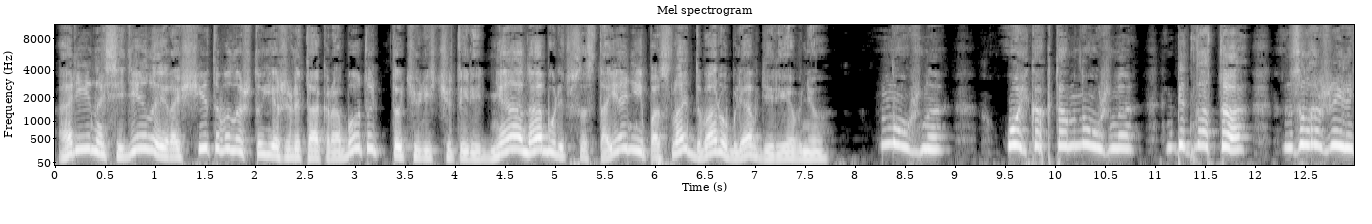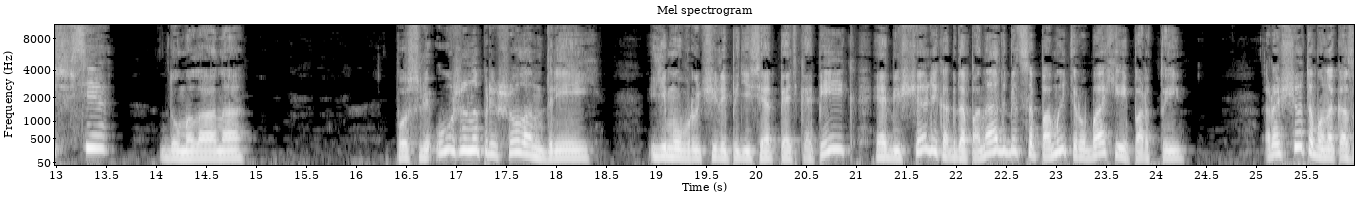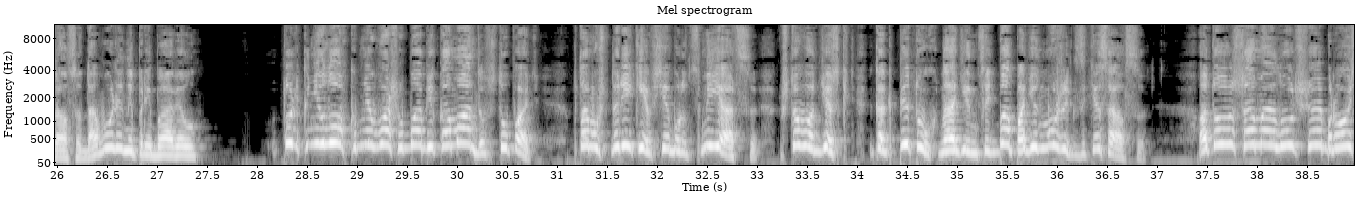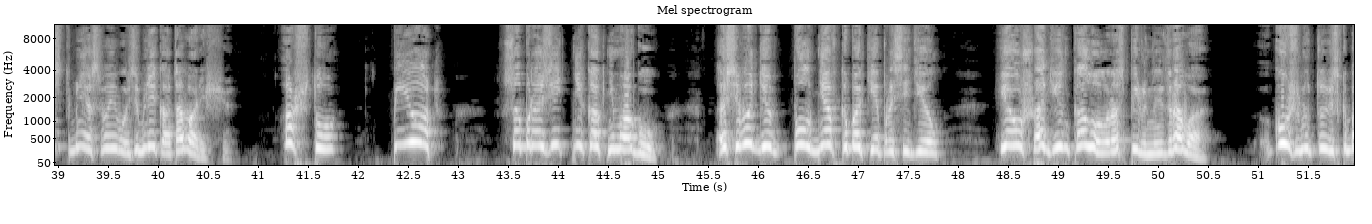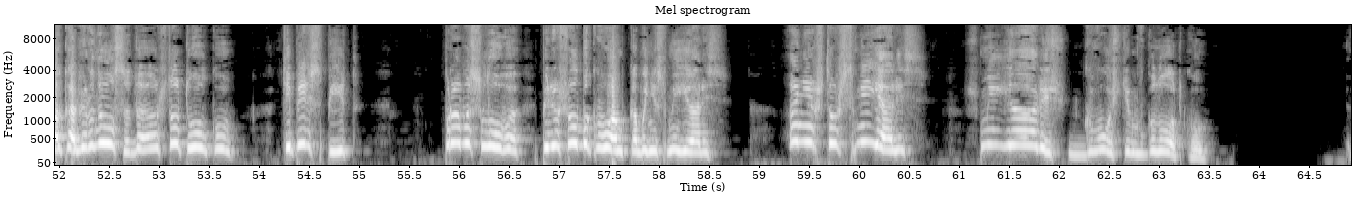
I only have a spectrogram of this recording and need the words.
Арина сидела и рассчитывала, что ежели так работать, то через четыре дня она будет в состоянии послать два рубля в деревню. — Нужно. Ой, как там нужно. Беднота, заложились все, — думала она. После ужина пришел Андрей. Ему вручили пятьдесят пять копеек и обещали, когда понадобится, помыть рубахи и порты. Расчетом он оказался доволен и прибавил. — Только неловко мне в вашу бабью команду вступать, потому что на реке все будут смеяться, что вот, дескать, как петух на одиннадцать баб один мужик затесался. А то самое лучшее бросить мне своего земляка-товарища. — А что? — Пьет. Сообразить никак не могу. А сегодня полдня в кабаке просидел. Я уж один колол распиленные дрова. К ужину-то из кабака вернулся, да что толку? Теперь спит. Право слово, перешел бы к вам, кабы не смеялись. Они что ж смеялись? Смеялись гвоздем в глотку.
